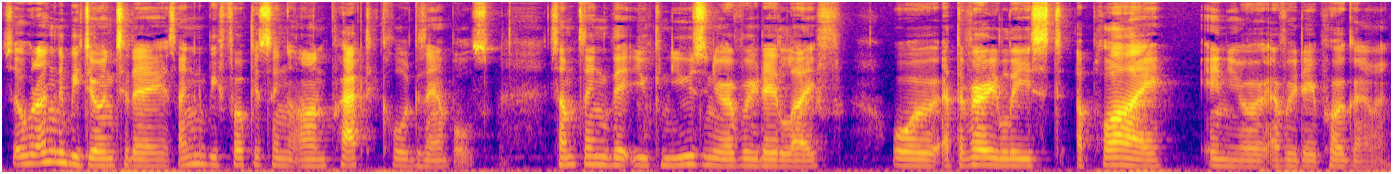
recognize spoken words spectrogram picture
So what I'm going to be doing today is I'm going to be focusing on practical examples, something that you can use in your everyday life, or at the very least, apply in your everyday programming.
